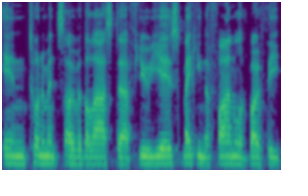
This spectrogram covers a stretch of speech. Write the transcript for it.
in tournaments over the last uh, few years, making the final of both the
